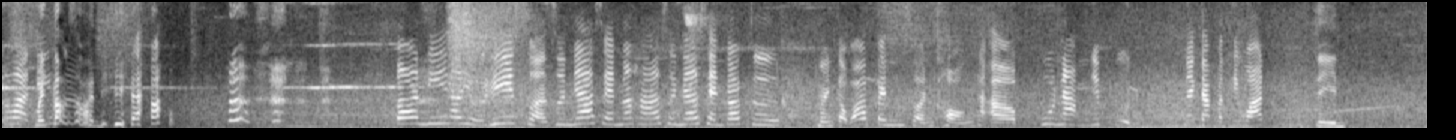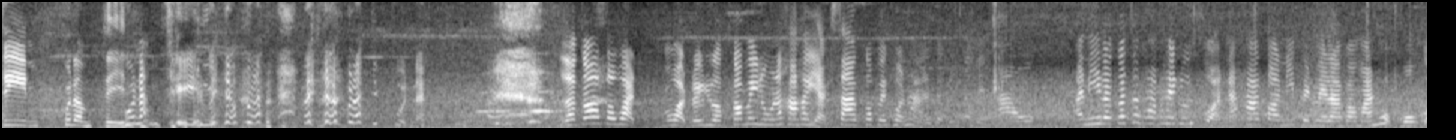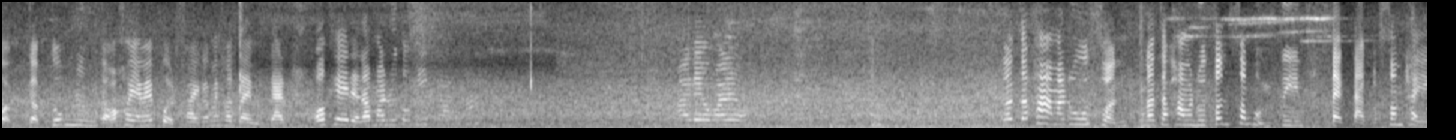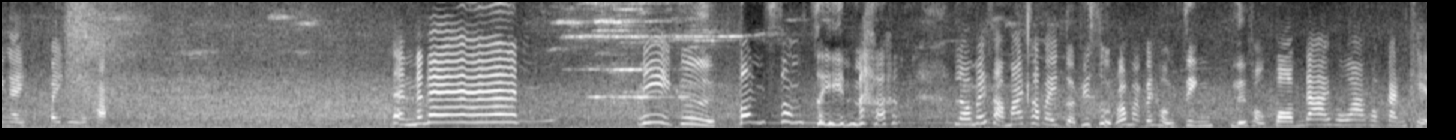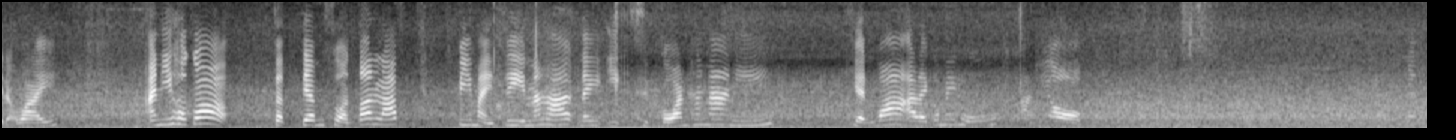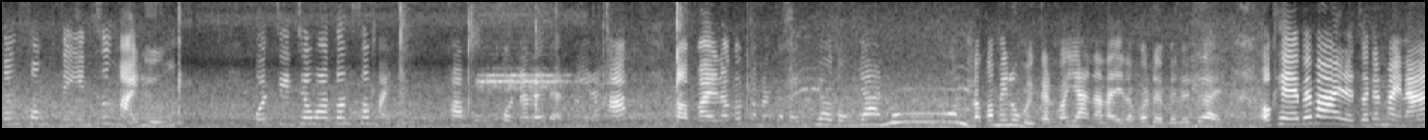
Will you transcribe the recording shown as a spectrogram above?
สวัสดีไม่ต้องสวัสดีแล้ว ตอนนี้เราอยู่ที่สวนซุนย่าเซนนะคะซุนย่าเซนก็คือเหมือนกับว่าเป็นสวนของเอ่อผู้นำญี่ปุ่นในการปฏิวัติจีน จีน ผู้นำจีน ผู้นำจีนไม่ใช่ผู้นำไม่ใช่ผู้นำญี่ปุ่นนะ แล้วก็ประวัติประวัติโดยรวมก็ไม่รู้นะคะใครอยากทราบก็ไปค้นหาจากอินเทอร์เน็ตเอา อันนี้เราก็จะทำให้ดูสวนนะคะต อนนี้เป็นเวลาประมาณ6โมงกว่าเกือบทุ่มหนึ่งแต่ว่าเขายังไม่เปิดไฟก็ไม่เข้าใจเหมือนกัน โอเค เดี๋ยวเรามาดูตรงนี้กันนะมาเร็วมาเร็วเราจะพามาดูสวนเราจะพามาดูต้นส้มของจีน แตกต่างกับส้มไทยยังไงไปดูค่ะแต่แน่นี่คือต้นส้มจีนนะคะ เราไม่สามารถเข้าไปตรวจพิสูจน์ว่ามันเป็นของจริงหรือของปลอมได้ เพราะว่าเขากันเขตเอาไว้ อันนี้เขาก็จัดเตรียมสวนต้อนรับปีใหม่จีนนะคะ ในอีกสิบกว่าวันข้างหน้านี้ เขียนว่าอะไรก็ไม่รู้ อ่านไม่ออก เป็นต้นส้มจีนซึ่งหมายถึง คนจีนเชื่อว่าต้นส้มหมายถึงความมงคลอะไรแบบนี้นะคะ ต่อไปเราก็กำลังจะไปเที่ยวตรงย่านนู่นแล้วก็ไม่รู้เหมือนกันว่าย่านอะไร แล้วก็เดินไปเรื่อย ๆ โอเคบ๊ายบายเดี๋ยวเจอกันใหม่นะ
